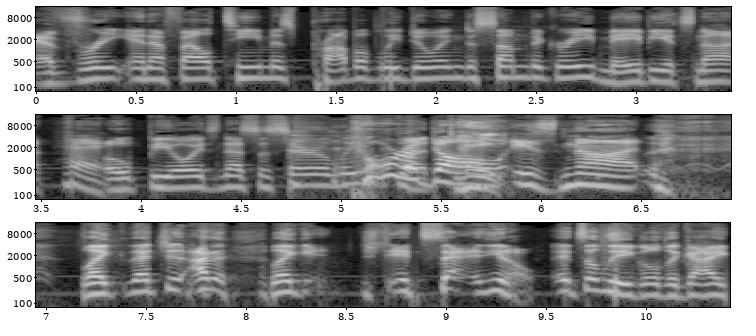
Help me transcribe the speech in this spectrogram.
every NFL team is probably doing to some degree? Maybe it's not Hey. opioids necessarily. but- Toradol Hey. is not. Like that just I don't like it's you know it's illegal. The guy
